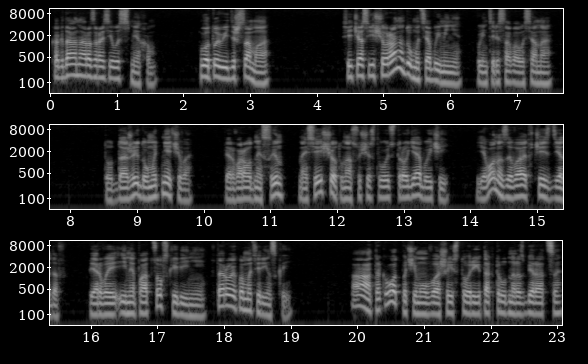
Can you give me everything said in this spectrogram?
когда она разразилась смехом. «Вот увидишь сама». «Сейчас еще рано думать об имени?» — поинтересовалась она. «Тут даже и думать нечего. Первородный сын, на сей счет у нас существует строгий обычай. Его называют в честь дедов. Первое имя по отцовской линии, второе по материнской. А, так вот почему в вашей истории так трудно разбираться.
